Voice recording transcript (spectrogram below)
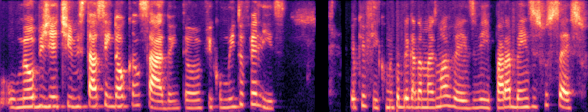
o meu objetivo está sendo alcançado, então eu fico muito feliz. Eu que fico, muito obrigada mais uma vez, Vi, parabéns e sucesso.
